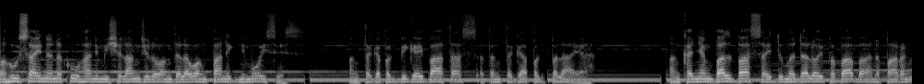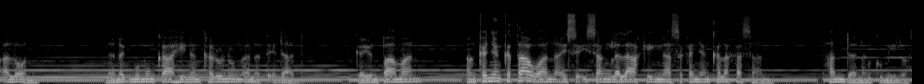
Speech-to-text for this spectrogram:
Mahusay na nakuha ni Michelangelo ang dalawang panig ni Moises, ang tagapagbigay batas at ang tagapagpalaya. Ang kanyang balbas ay dumadaloy pababa na parang alon na nagmumungkahi ng karunungan at edad. Gayunpaman, ang kanyang katawan ay sa isang lalaking nasa kanyang kalakasan, handa ng kumilos.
